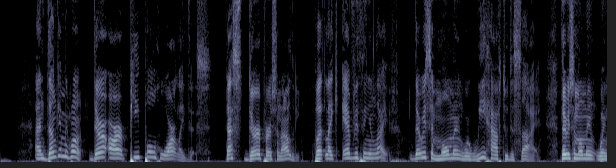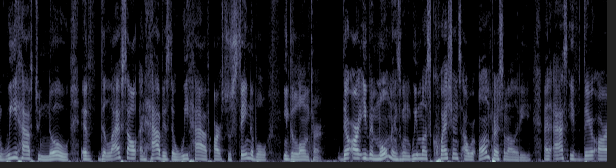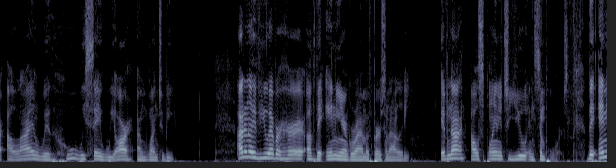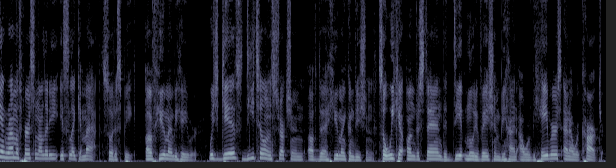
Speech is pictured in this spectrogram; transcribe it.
And don't get me wrong, there are people who are like this. That's their personality. But like everything in life, there is a moment where we have to decide. There is a moment when we have to know if the lifestyle and habits that we have are sustainable in the long term. There are even moments when we must question our own personality and ask if they are aligned with who we say we are and want to be. I don't know if you ever heard of the Enneagram of personality. If not, I'll explain it to you in simple words. The Enneagram of personality is like a map, so to speak, of human behavior, which gives detailed instruction of the human condition so we can understand the deep motivation behind our behaviors and our character.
